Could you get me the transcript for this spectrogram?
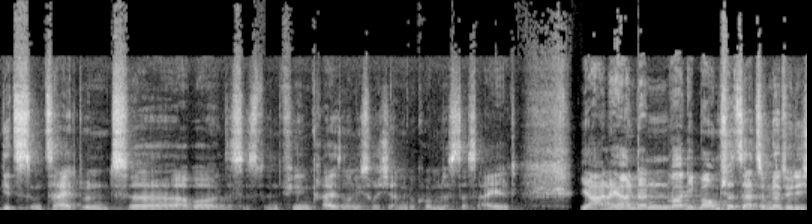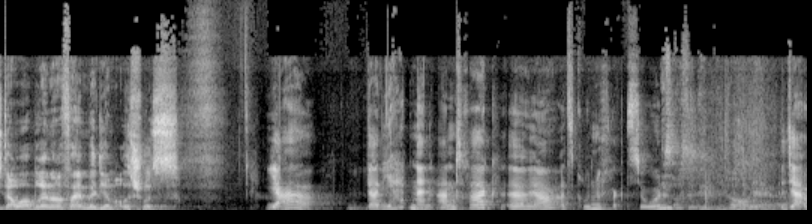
geht es um Zeit, und, äh, aber das ist in vielen Kreisen noch nicht so richtig angekommen, dass das eilt. Ja, naja, dann war die Baumschutzsatzung natürlich Dauerbrenner, vor allem bei dir im Ausschuss. Ja, ja, wir hatten einen Antrag, äh, ja, als grüne Fraktion. Das ist auch so ja, ja.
